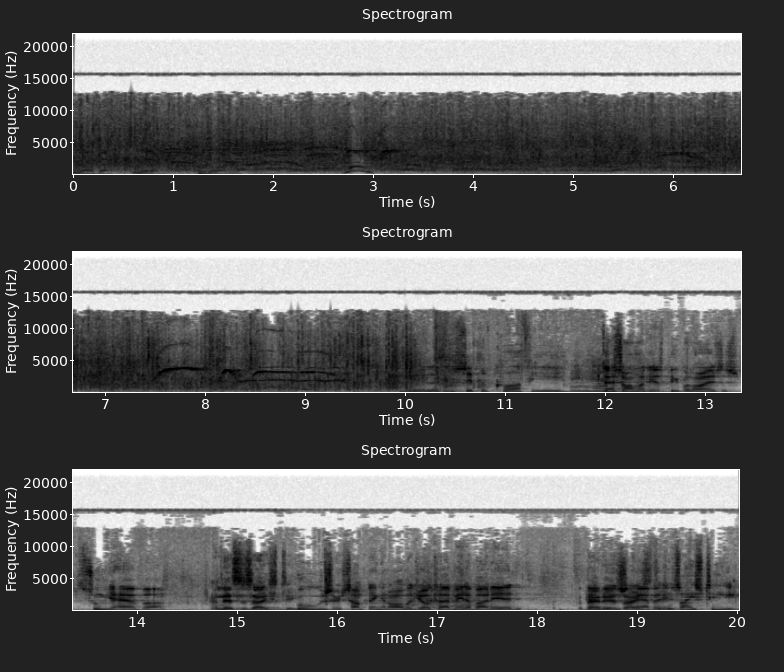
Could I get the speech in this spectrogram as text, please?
We are back. We got a good audience here tonight. A little sip of coffee. That's all it is. People always assume you have uh, And this is iced tea. booze or something, and all the jokes I've made about Ed. But that and iced habit, tea. It's iced tea.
